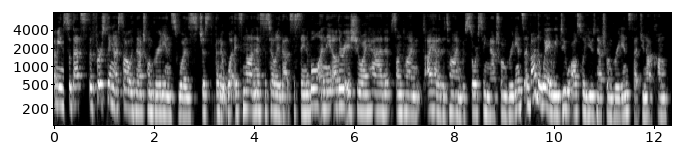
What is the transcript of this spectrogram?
I mean, so that's the first thing I saw with natural ingredients was just that it it's not necessarily that sustainable. And the other issue I had sometimes I had at the time was sourcing natural ingredients. And by the way, we do also use natural ingredients that do not come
